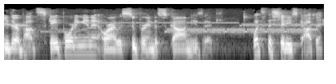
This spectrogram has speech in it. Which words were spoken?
either about skateboarding in it or I was super into ska music. What's the shitty ska band?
